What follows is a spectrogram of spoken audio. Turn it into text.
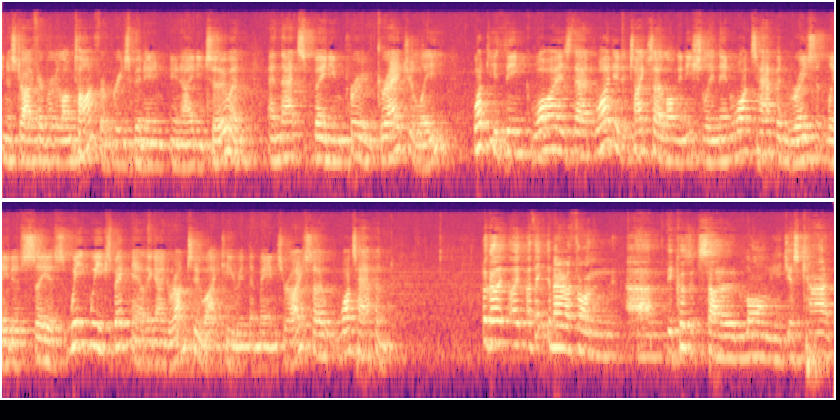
in Australia for a very long time from Brisbane in, in 82, and, and that's been improved gradually. What do you think? Why is that? Why did it take so long initially? And then what's happened recently to see us? We, we expect now they're going to run 2.8 here in the men's race, so what's happened? Look, I, I think the marathon, um, because it's so long, you just can't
